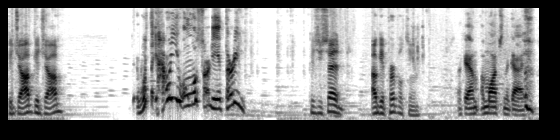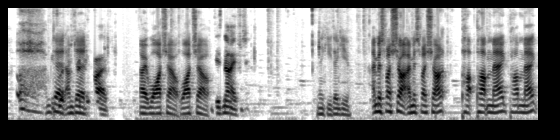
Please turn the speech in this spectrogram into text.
Good job. Good job. What the? How are you almost already at 30? Because you said I'll get purple team. Okay, I'm, I'm watching the guy. I'm dead. I'm dead. All right, watch out. Watch out. He's knifed. Thank you. Thank you. I missed my shot. I missed my shot. Pop. Pop mag. Pop mag.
